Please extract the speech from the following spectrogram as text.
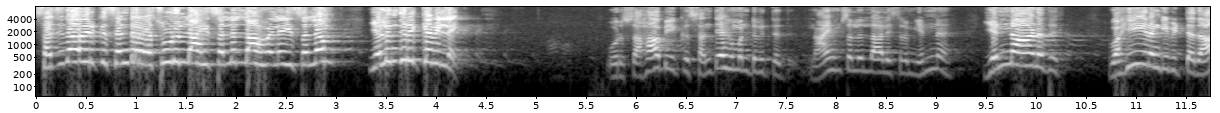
சஜிதாவிற்கு சென்ற ரசூலுல்லாஹி சல்லல்லாஹு அலைஹி வஸல்லம் எழுந்திருக்கவில்லை. ஒரு சஹாபிக்கு சந்தேகம் வந்து விட்டது. நாயகம் சல்லா அலிஸ்லம் என்ன? என்ன ஆனது? வகி இறங்கி விட்டதா?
